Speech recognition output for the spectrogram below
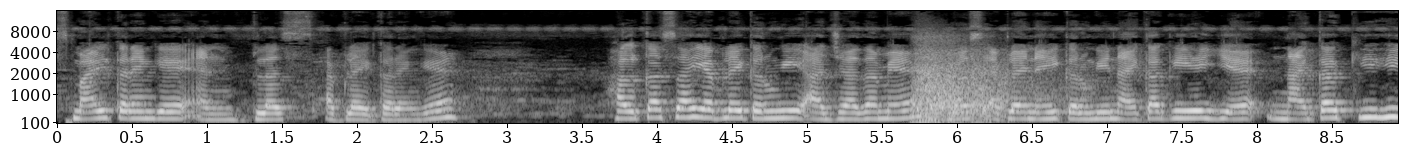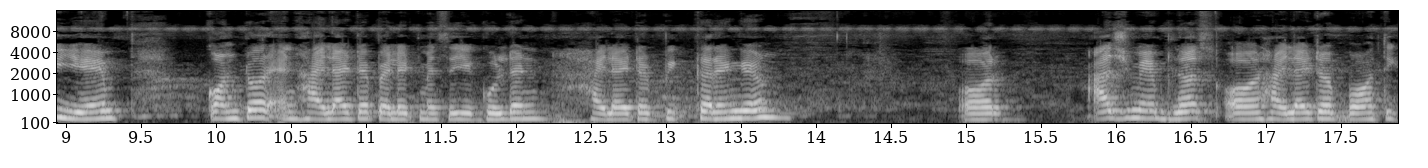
स्माइल करेंगे एंड प्लस अप्लाई करेंगे। हल्का सा ही अप्लाई करूँगी आज ज़्यादा मैं बस अप्लाई नहीं करूँगी। नायका की है ये नायका की ही ये कॉन्टोर एंड हाइलाइटर पैलेट में से ये गोल्डन हाइलाइटर पिक करेंगे। और आज मैं ब्लश और हाइलाइटर बहुत ही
